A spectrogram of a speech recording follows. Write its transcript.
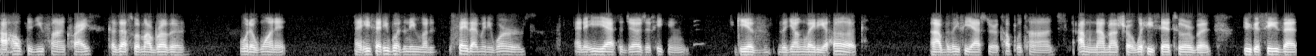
I hope that you find Christ because that's what my brother would have wanted and he said he wasn't even going to say that many words. And he asked the judge if he can give the young lady a hug. And I believe he asked her a couple of times. I'm I'm not sure what he said to her, but you could see that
